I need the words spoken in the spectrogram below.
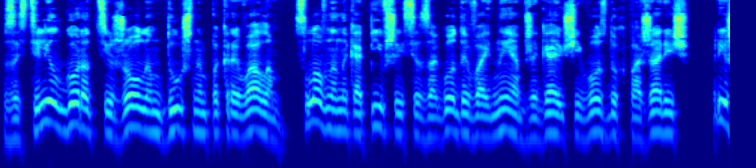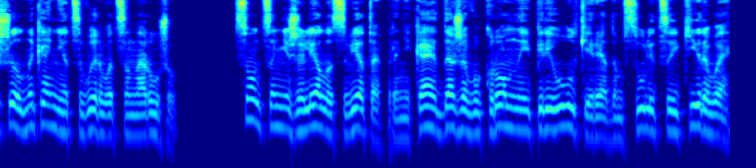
застелил город тяжелым душным покрывалом, словно накопившийся за годы войны обжигающий воздух пожарищ решил наконец вырваться наружу. Солнце не жалело света, проникая даже в укромные переулки рядом с улицей Кирова,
